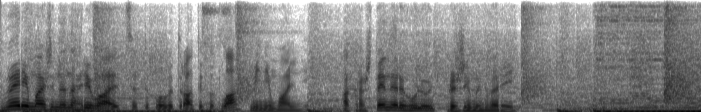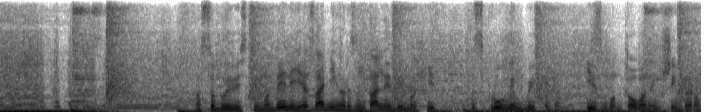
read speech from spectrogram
Двері майже не нагріваються, тепловитрати котла мінімальні, а кронштейни регулюють прижими дверей. Особливістю моделі є задній горизонтальний димохід з круглим виходом і змонтованим шибером.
